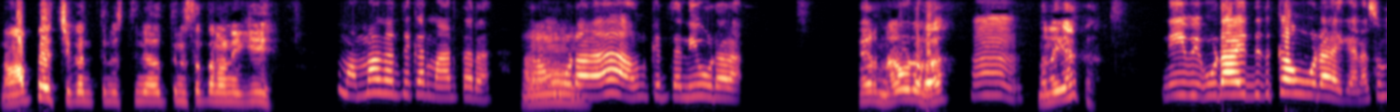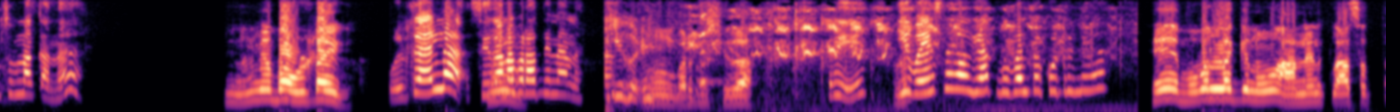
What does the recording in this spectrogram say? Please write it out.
ನಮ್ಮ ಅಪ್ಪ ಚಿಕನ್ ತಿನ್ನಿಸ್ತೀನಿ ಅದು ತಿನ್ನಿಸ್ತಂತ ನನಗೆ. ಮಮ್ಮಗಂತಿಕಾರ ಮಾಡ್ತಾರ? ಅವ್ನು ಉಡಾಳ ಅವ್ನಕಿಂತ ನೀವ್ ಉಡಾಳ. ಯಾರು ನಾ ಉಡಾಳ? ಹ್ಮ್. ನನಗೆ ಯಾಕ ನೀವ್ ಉಡಾ ಇದ್ದಿದ್ಕ ಅವ್ ಉಡಾಳ ಆಗ್ಯಾನ ಸುಮ್ ನನ್ ಮೇಲೆ ಬಾ ಉಲ್ಟಾ ಈಗ. ಉಲ್ಟಾ ಇಲ್ಲ ಸೀದಾನ ಬರತ್ತೀನಿ ನಾನು. ಹ್ಮ್ ಬರ್ತೀನಿ ಸೀದಾ. ರೀ ಈ ವಯಸ್ಸಿನಾಗ ಯಾಕೆ ಮೊಬೈಲ್ ತಕೊಟ್ರಿ ನೀವು? ಏ ಮೊಬೈಲ್ ಹಾಕಿನು ಆನ್ಲೈನ್ ಕ್ಲಾಸ್ ಅತ್ತ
